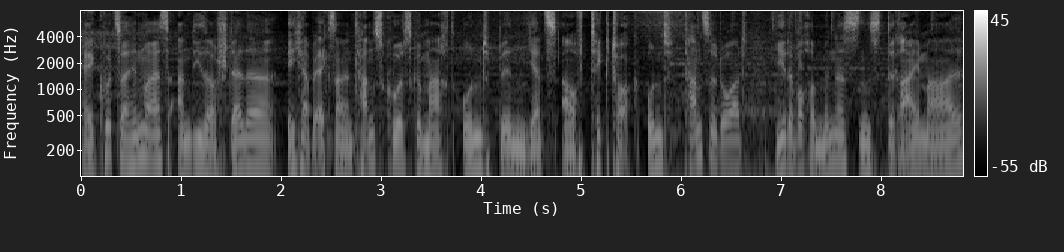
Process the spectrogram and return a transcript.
Hey, kurzer Hinweis an dieser Stelle. Ich habe extra einen Tanzkurs gemacht und bin jetzt auf TikTok und tanze dort jede Woche mindestens dreimal,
